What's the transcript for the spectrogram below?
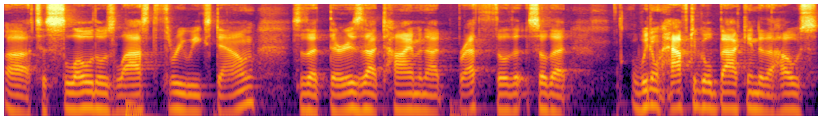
uh, to slow those last three weeks down so that there is that time and that breath, so that so that we don't have to go back into the house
